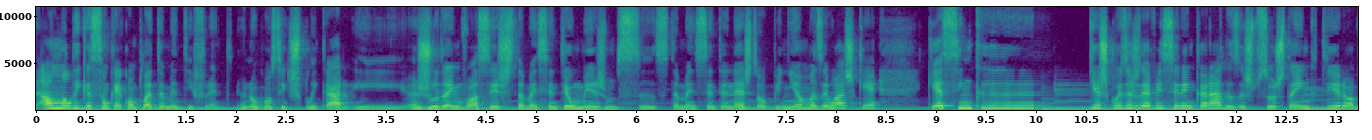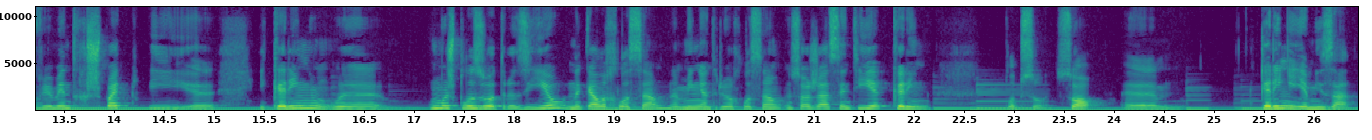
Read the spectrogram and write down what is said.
Há uma ligação que é completamente diferente. Eu não consigo explicar e ajudem-me vocês se também sentem o mesmo, se, se, também se sentem nesta opinião, mas eu acho que é, que é assim que, que as coisas devem ser encaradas. As pessoas têm que ter, obviamente, respeito e, uh, e carinho. Uh, umas pelas outras. E eu, naquela relação, na minha anterior relação, eu só já sentia carinho pela pessoa. Só carinho e amizade.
